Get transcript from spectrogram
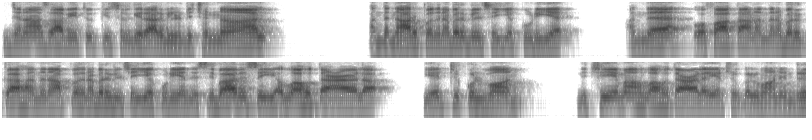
ஜனாசாவை தூக்கி செல்கிறார்கள் என்று சொன்னால் அந்த நாற்பது நபர்கள் செய்யக்கூடிய அந்த ஒஃபாத்தான அந்த நபருக்காக அந்த நாற்பது நபர்கள் செய்யக்கூடிய அந்த சிபாரிசை அல்லாஹு தாலா ஏற்றுக்கொள்வான். நிச்சயமா அல்லாஹு தாலா ஏற்றுக்கொள்வான் என்று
